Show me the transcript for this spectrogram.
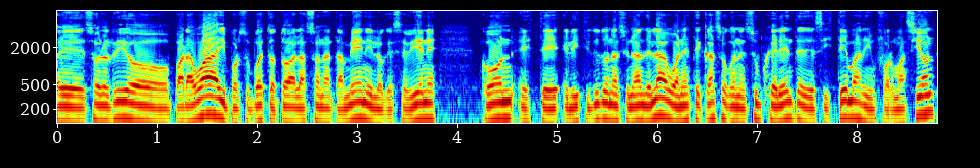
eh, sobre el río Paraguay y por supuesto toda la zona también y lo que se viene con este, el Instituto Nacional del Agua, en este caso con el subgerente de Sistemas de Información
